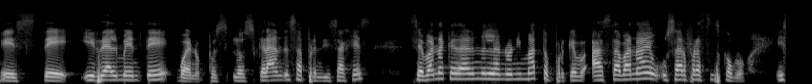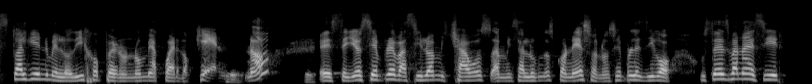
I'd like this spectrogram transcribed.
este, y realmente, bueno, pues los grandes aprendizajes se van a quedar en el anonimato, porque hasta van a usar frases como, esto alguien me lo dijo, pero no me acuerdo quién, ¿no? Este, yo siempre vacilo a mis chavos, a mis alumnos con eso, ¿no? Siempre les digo, ustedes van a decir,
